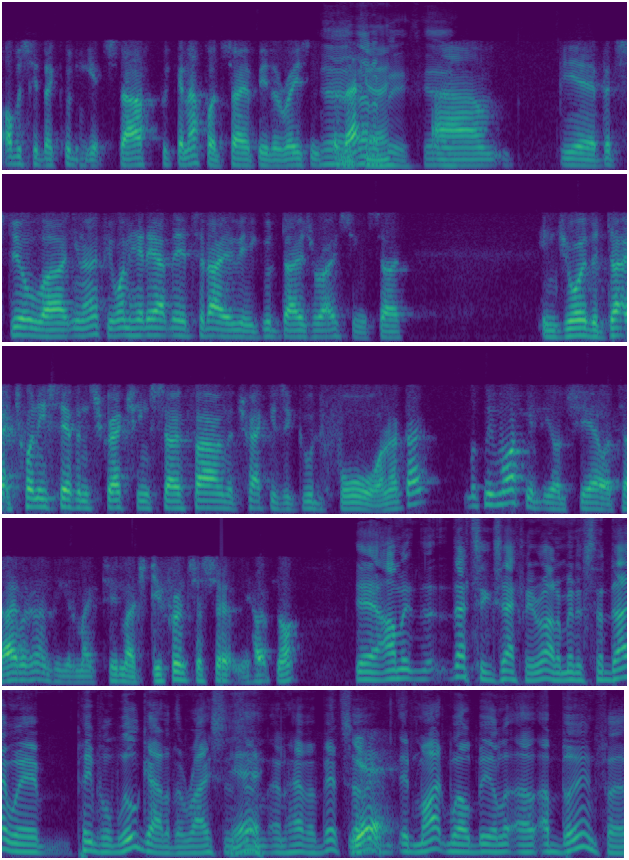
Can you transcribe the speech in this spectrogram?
Obviously, they couldn't get staff quick enough. I'd say it'd be the reason Yeah, for that. be, yeah. Um, yeah, but still, uh, you know, if you want to head out there today, it'll be a good day's racing. So enjoy the day. 27 scratching so far, and the track is a good four. And I don't look. We might get the odd shower today, but I don't think it'll make too much difference. I certainly hope not. Yeah, I mean, th- that's exactly right. I mean, it's the day where people will go to the races Yeah. and, and have a bet. So Yeah. it might well be a, a a boon for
